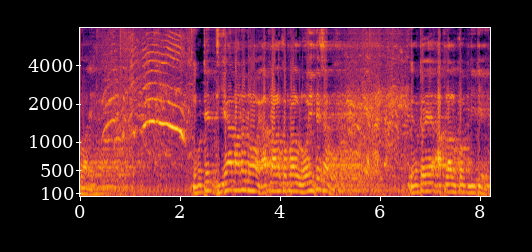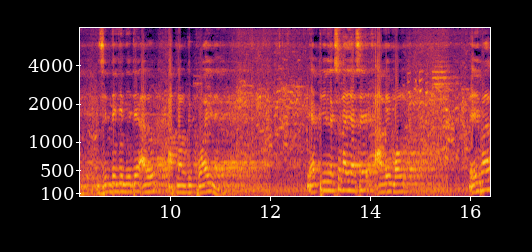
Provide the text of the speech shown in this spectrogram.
নোৱাৰে। ইহঁতে দিয়া মানুহ নহয়, আপোনালোকৰ পৰা লৈহে যাব। ইহঁতে আপোনালোকক নিদিয়ে। জিন্দগী নিদিয়ে আৰু আপোনালোকে পোৱাই নাই। এম পি ইলেকশ্যন আহি আছে, আমি মং এইবাৰ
